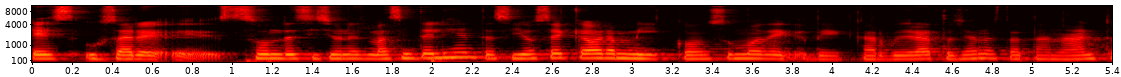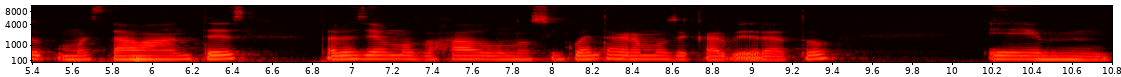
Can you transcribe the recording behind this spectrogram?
es usar, eh, son decisiones más inteligentes. Y yo sé que ahora mi consumo de, de carbohidratos ya no está tan alto como estaba antes, tal vez ya hemos bajado unos 50 gramos de carbohidrato, em,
